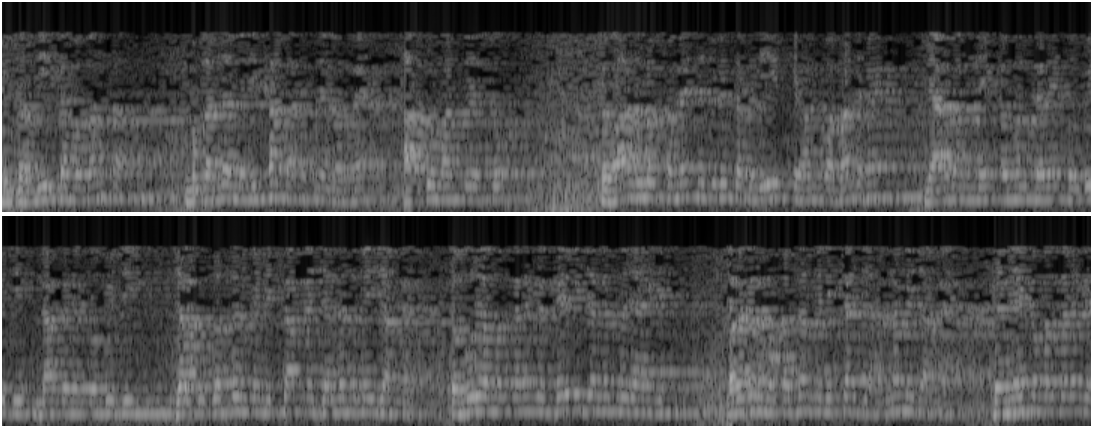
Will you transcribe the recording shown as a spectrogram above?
یہ تردید کا پابند تھا۔ مقدر میں لکھا تھا اس لیے مرنا ہے آپ کیوں مانتے اس کو؟ تو بعض لوگ سمجھتے چلے تقریب کہ ہم پابند ہیں، لہٰذا ہم نیک عمل کریں تو بھی ٹھیک، نہ کریں تو بھی ٹھیک۔ جب مقدر میں لکھا ہم نے جنت میں ہی جانا ہے، تو برے عمل کریں گے، پھر بھی جنت میں جائیں گے۔ اور اگر مقدر میں لکھا ہے جہنم میں جانا ہے، پھر نیک عمل کریں گے،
